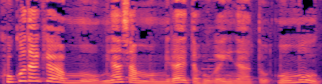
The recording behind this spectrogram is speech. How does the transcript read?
ここだけはもう皆さんも見られた方がいいなと思う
